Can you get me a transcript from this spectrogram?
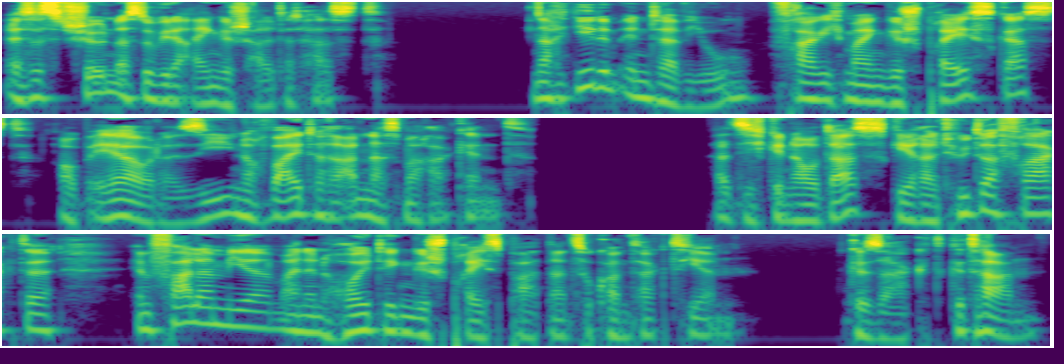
Es ist schön, dass du wieder eingeschaltet hast. Nach jedem Interview frage ich meinen Gesprächsgast, ob er oder sie noch weitere Andersmacher kennt. Als ich genau das Gerald Hüther fragte, empfahl er mir, meinen heutigen Gesprächspartner zu kontaktieren. Gesagt, getan.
